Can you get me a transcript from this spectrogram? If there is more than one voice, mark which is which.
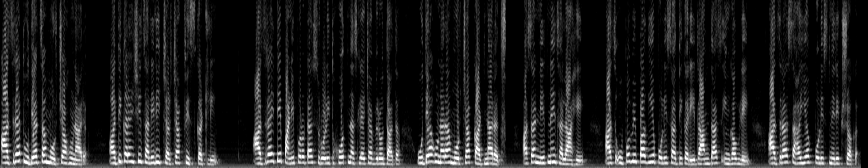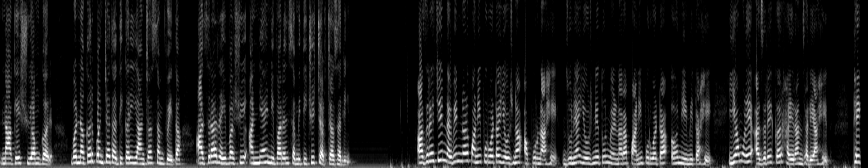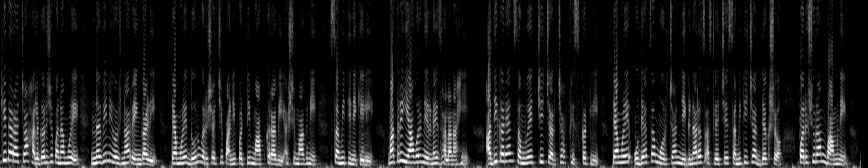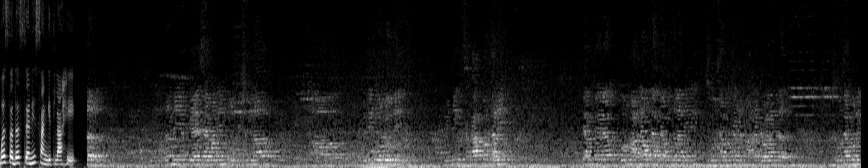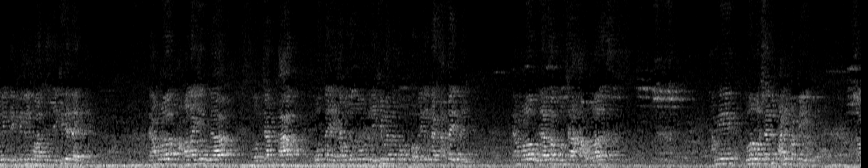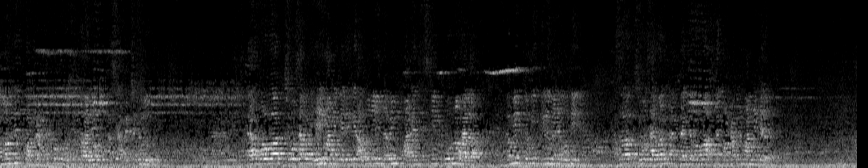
Speaker 1: आजऱ्यात उद्याचा मोर्चा होणार. अधिकाऱ्यांशी झालेली चर्चा फिसकटली. आजरा येथे पाणीपुरवठा सुरळीत होत नसल्याच्या विरोधात उद्या होणारा मोर्चा काढणारच असा निर्णय झाला आहे. आज उपविभागीय पोलीस अधिकारी रामदास इंगवले आजरा सहाय्यक पोलीस निरीक्षक नागेश यमगर व नगरपंचायत अधिकारी यांच्या समवेत आजरा रहिवाशी अन्याय निवारण समितीची चर्चा झाली.
Speaker 2: आजऱ्याची नवीन नळ पाणी पुरवठा योजना अपूर्ण आहे. जुन्या योजनेतून मिळणारा पाणी पुरवठा अनियमित आहे. यामुळे आजरेकर हैराण झाले आहेत. ठेकेदाराच्या हलगर्जीपणामुळे नवीन योजना रेंगाळली. त्यामुळे दोन वर्षाची पाणीपट्टी माफ करावी अशी मागणी समितीने केली. मात्र यावर निर्णय झाला नाही. अधिकाऱ्यांसमवेतची चर्चा फिसकटली. त्यामुळे उद्याचा मोर्चा निघणारच असल्याचे समितीचे अध्यक्ष परशुराम बामणे व सदस्यांनी सांगितलं आहे.
Speaker 3: माननीय पी आय साहेबांनी पोलीस स्टेशनला मिटिंग बोलली होती. मिटिंग सकारात्मक झाली. ते आमच्या दोन मागण्या होत्या त्याबद्दल आम्ही शिवसाहेबांकडे मागण्या ठेवल्यानंतर शिवसाहेब बोलले की टेक्निकली मला लेखी देता येत नाही. त्यामुळं आम्हालाही उद्या मोर्चा का होत नाही याच्याबद्दल तो लेखी म्हणतात तो पब्लिकला काय सांगता येत नाही त्यामुळं उद्याचा मोर्चा हा होणारच आम्ही दोन वर्षाची पाणीपट्टी संबंधित कॉन्ट्रॅक्टरकडून वसूल करावी अशी अपेक्षा केली होती त्याचबरोबर शिवसेनेने हेही मान्य केले की अजूनही नवीन पाण्याची स्कीम पूर्ण व्हायला कमीत कमी दीड महिने होती असं शिवसाहेबांनी आणि त्यांच्याबरोबर असल्या कॉन्ट्रॅक्टने मान्य केलं.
